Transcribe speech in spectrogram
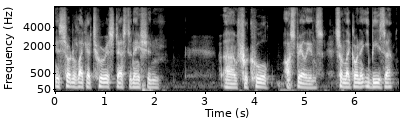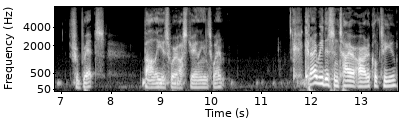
is sort of like a tourist destination uh, for cool Australians, sort of like going to Ibiza for Brits. Bali is where Australians went. Can I read this entire article to you?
